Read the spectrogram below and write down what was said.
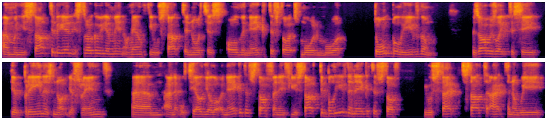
And when you start to begin to struggle with your mental health, you'll start to notice all the negative thoughts more and more. Don't believe them. As I always like to say, your brain is not your friend. Um, and it will tell you a lot of negative stuff. And if you start to believe the negative stuff, you will start, start to act in a way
